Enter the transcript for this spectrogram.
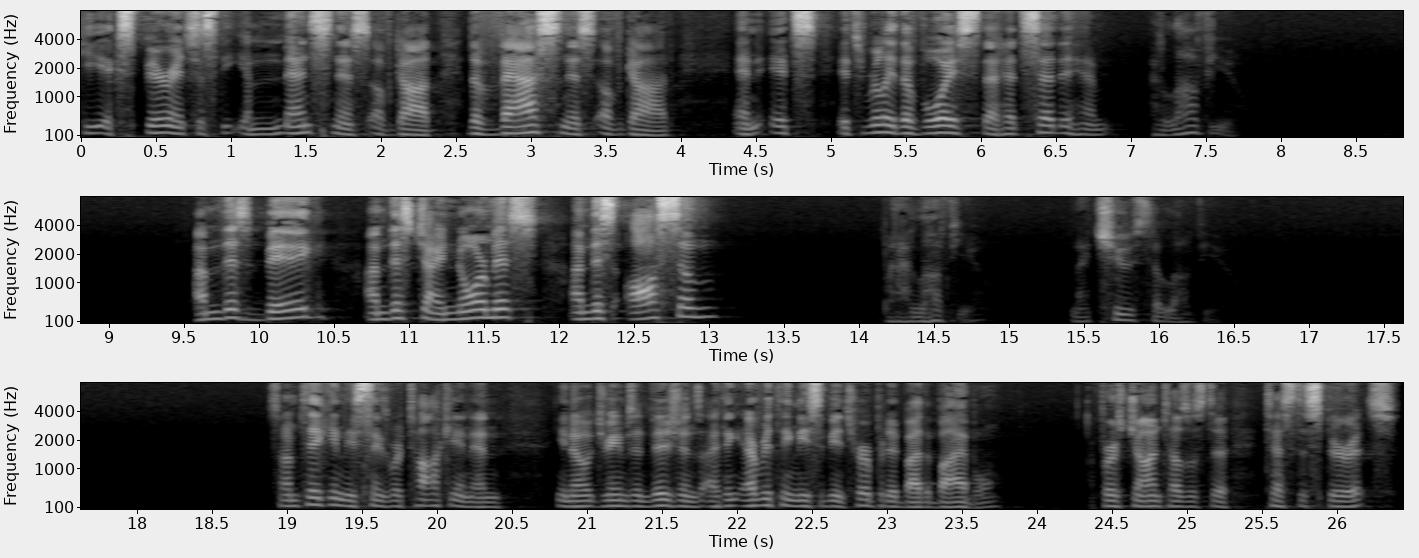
he experiences the immenseness of God, the vastness of God. And it's, it's really the voice that had said to him, I love you. I'm this big, I'm this ginormous, I'm this awesome, but I love you. And I choose to love you. So I'm taking these things, we're talking, and you know, dreams and visions, I think everything needs to be interpreted by the Bible. First John tells us to test the spirits.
